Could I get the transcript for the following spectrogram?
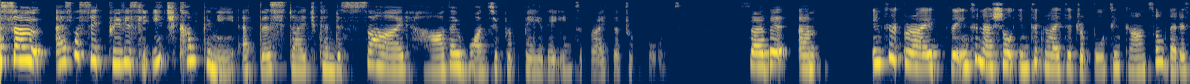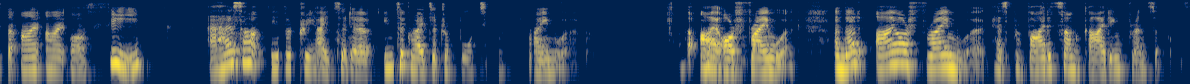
So, as I said previously, each company at this stage can decide how they want to prepare their integrated reports. So the um, integrate the International Integrated Reporting Council, that is the IIRC, has however created an integrated reporting framework, the IR framework. And that IR framework has provided some guiding principles.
